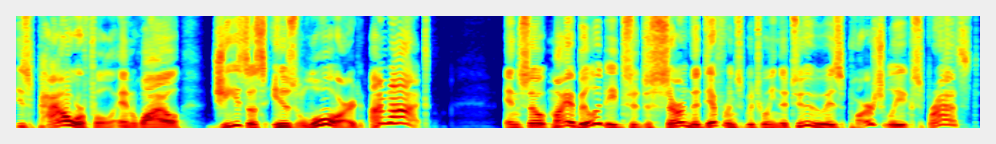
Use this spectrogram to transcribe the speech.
is powerful and while Jesus is Lord, I'm not. And so my ability to discern the difference between the two is partially expressed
